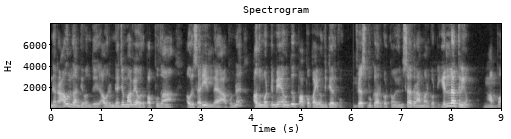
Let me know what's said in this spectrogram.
இந்த ராகுல் காந்தி வந்து அவர் நிஜமாவே அவர் பப்பு தான் அவர் சரியில்லை அப்படின்னு அது மட்டுமே வந்து பாப்பப்பாய் வந்துட்டே இருக்கும். ஃபேஸ்புக்காக இருக்கட்டும் இன்ஸ்டாகிராமாக இருக்கட்டும் எல்லாத்துலேயும். அப்போ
